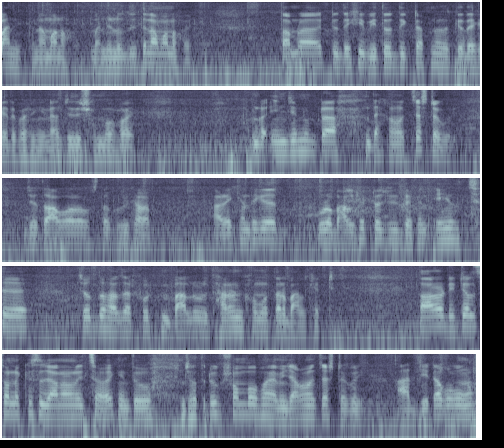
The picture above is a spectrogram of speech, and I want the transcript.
পানিতে নামানো হয় মানে নদীতে নামানো হয়। তো আমরা একটু দেখি ভিতর দিকটা আপনাদেরকে দেখাতে পারি কিনা, যদি সম্ভব হয়। আমরা ইঞ্জিন রুমটা দেখানোর চেষ্টা করি, যেহেতু আবহাওয়ার অবস্থা খুবই খারাপ। আর এখান থেকে পুরো বালঘেটটা যদি দেখেন, এই হচ্ছে চোদ্দ হাজার ফুট বালুর ধারণ ক্ষমতার বালখেট। তো আরও ডিটেলস অনেক কিছু জানানোর ইচ্ছা হয়, কিন্তু যতটুকু সম্ভব হয় আমি জানানোর চেষ্টা করি। আর যেটা বললাম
